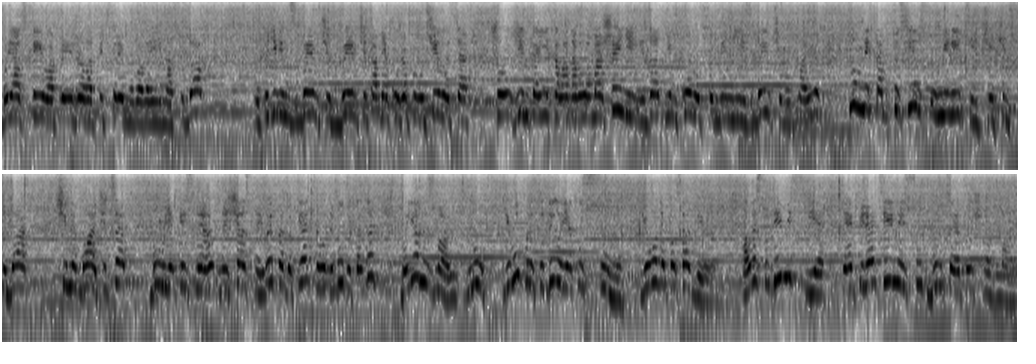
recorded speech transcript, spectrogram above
бо я з Києва приїжджала, підтримувала її на судах. І тоді він збив чи збив, чи там як уже вийшло, що жінка їхала на веломашині і заднім колесом він її збив, чи не знаю. Ну, в них там хтось є у міліції, чи, чи в судах, чи нема, чи це був якийсь нещасний випадок. Я цього не буду казати, бо я не знаю. Ну, йому присудили якусь суму, його не посадили. Але судимість є, і апеляційний суд був, це я точно знаю.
